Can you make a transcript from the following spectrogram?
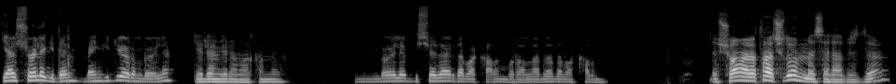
Gel şöyle gidelim. Ben gidiyorum böyle. Geliyorum geliyorum arkandayım. Hmm, Böyle bir şeyler de bakalım. Buralarda da bakalım. Ya şu an harita açılıyor mu mesela bizde?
